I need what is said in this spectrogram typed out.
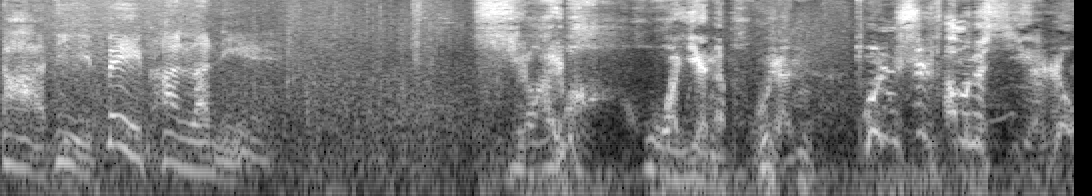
大地背叛了你，起来吧，火焰的仆人，吞噬他们的血肉。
